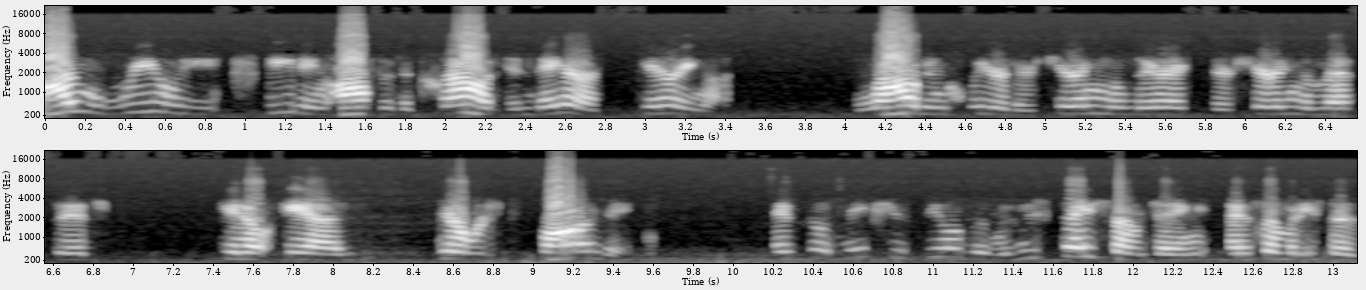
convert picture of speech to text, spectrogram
I'm really feeding off of the crowd, and they are hearing us loud and clear. They're hearing the lyrics, they're hearing the message, you know, and they're responding. And so it makes you feel good when you say something and somebody says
